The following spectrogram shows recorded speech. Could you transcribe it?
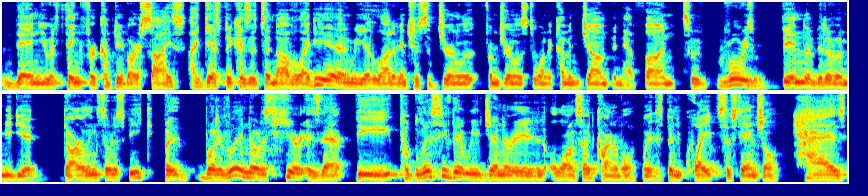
than you would think for a company of our size. I guess because it's a novel idea and we get a lot of interest of journal- from journalists to want to come and jump and have fun. So we've, we've always been a bit of a media darling, so to speak. But what I've really noticed here is that the publicity that we've generated alongside Carnival, it has been quite substantial, has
